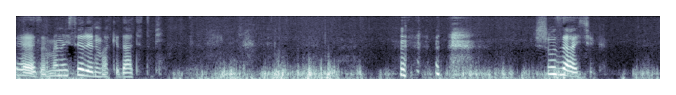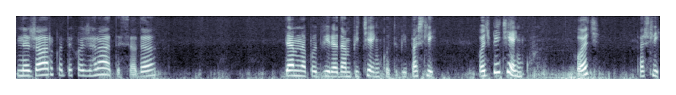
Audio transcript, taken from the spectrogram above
В мене й сили нема кидати тобі. Що, зайчик? Не жарко, ти хочеш гратися, да? Йдемо на подвір'я, дам печеньку тобі. Пошли. Хоч печеньку? Хоч? Пошли.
